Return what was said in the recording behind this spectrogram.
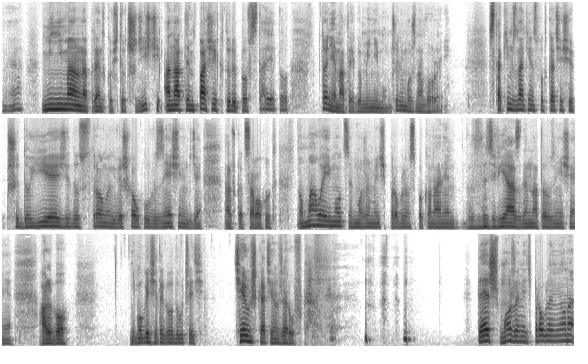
nie, minimalna prędkość to 30, a na tym pasie, który powstaje, to, to nie ma tego minimum, czyli można wolniej. Z takim znakiem spotkacie się przy dojeździe do stromych wierzchołków wzniesień, gdzie na przykład samochód o małej mocy może mieć problem z pokonaniem, z wjazdem na to wzniesienie, albo, nie mogę się tego oduczyć, ciężka ciężarówka. Też może mieć problem i ona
